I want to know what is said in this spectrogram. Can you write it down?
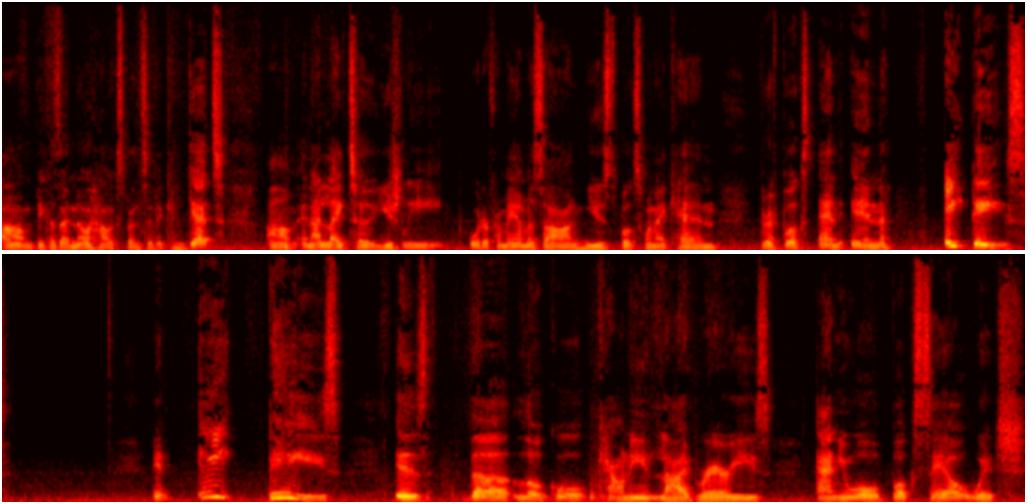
um, because I know how expensive it can get. Um, and I like to usually order from Amazon, used books when I can, thrift books. And in eight days, in eight days is the local county library's annual book sale, which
